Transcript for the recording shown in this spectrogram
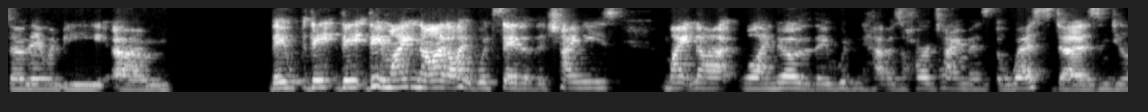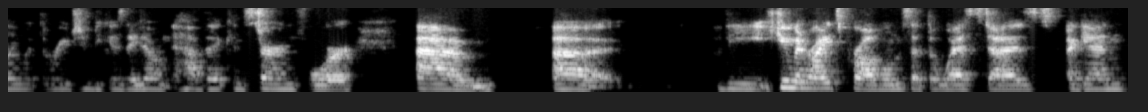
though they would be um, they, they, they, they might not, I would say that the Chinese might not, well, I know that they wouldn't have as hard time as the West does in dealing with the region because they don't have the concern for um, uh, the human rights problems that the West does. Again,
